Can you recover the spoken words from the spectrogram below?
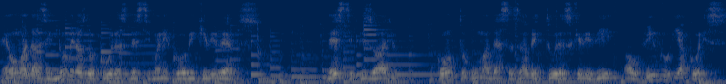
É uma das inúmeras loucuras deste manicômio em que vivemos. Neste episódio, conto uma dessas aventuras que vivi ao vivo e a cores.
